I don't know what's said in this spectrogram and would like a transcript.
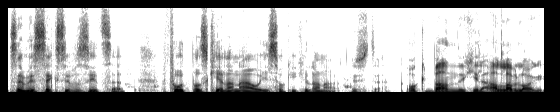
som är sexig på sitt sätt. Fotbollskillarna och ishockeykillarna. Just det. Och bandykillar, alla lag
